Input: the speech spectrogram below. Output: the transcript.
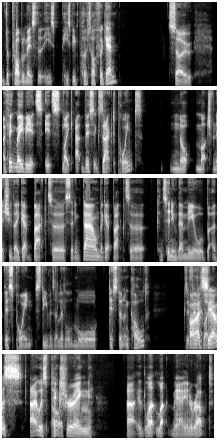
the problem is that he's he's been put off again. So I think maybe it's it's like at this exact point, not much of an issue. They get back to sitting down, they get back to continuing their meal, but at this point, Stephen's a little more distant and cold. Because Oh, I see. I was I was Oh, picturing. Uh, it, let, let, may I interrupt?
